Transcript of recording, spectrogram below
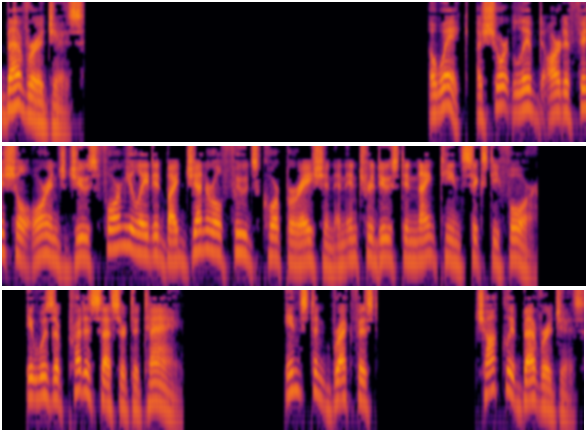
Beverages Awake, a short-lived artificial orange juice formulated by General Foods Corporation and introduced in 1964. It was a predecessor to Tang. Instant breakfast. Chocolate beverages.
